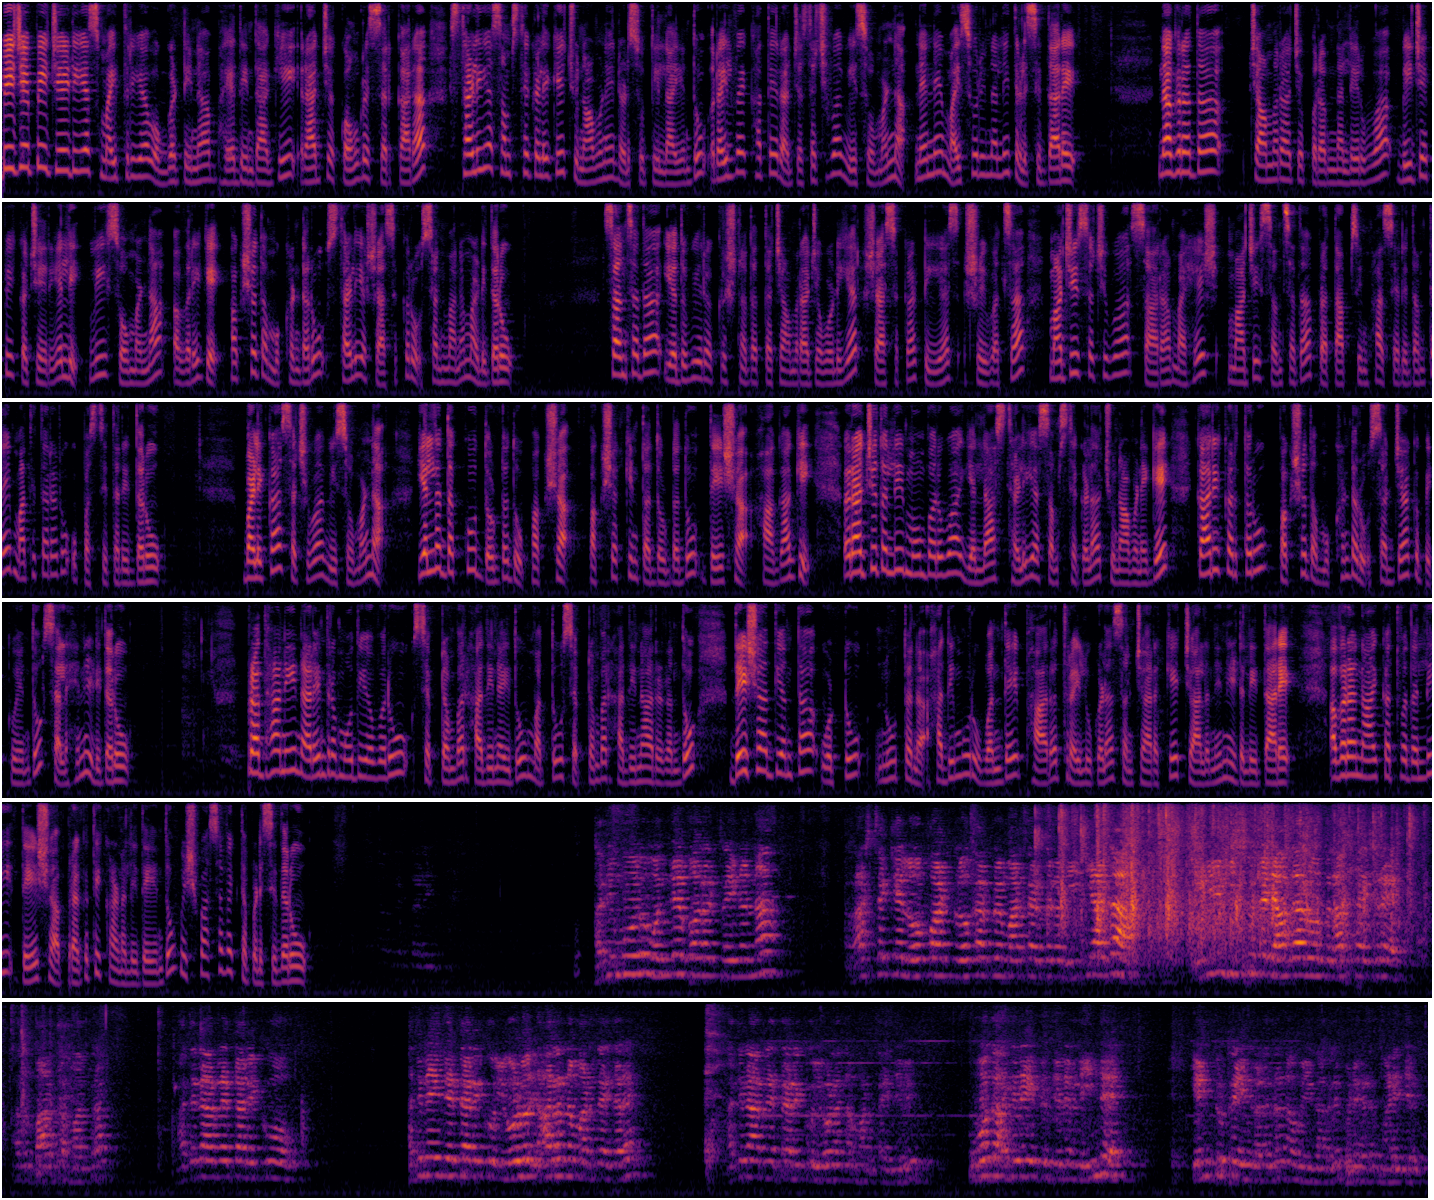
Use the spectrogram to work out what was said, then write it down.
BJP JDS ಮೈತ್ರಿಯ ಒಗ್ಗಟ್ಟಿನ ಭಯದಿಂದಾಗಿ ರಾಜ್ಯ ಕಾಂಗ್ರೆಸ್ ಸರ್ಕಾರ ಸ್ಥಳೀಯ ಸಂಸ್ಥೆಗಳಿಗೆ ಚುನಾವಣೆ ನಡೆಸುತ್ತಿಲ್ಲ ಎಂದು ರೈಲ್ವೆ ಖಾತೆ ರಾಜ್ಯ ಸಚಿವ ವಿ ಸೋಮಣ್ಣ ನಿನ್ನೆ ಮೈಸೂರಿನಲ್ಲಿ ತಿಳಿಸಿದ್ದಾರೆ. ನಗರದ ಚಾಮರಾಜಪುರಂನಲ್ಲಿರುವ ಬಿಜೆಪಿ ಕಚೇರಿಯಲ್ಲಿ ವಿ ಸೋಮಣ್ಣ ಅವರಿಗೆ ಪಕ್ಷದ ಮುಖಂಡರು, ಸ್ಥಳೀಯ ಶಾಸಕರು ಸನ್ಮಾನ ಮಾಡಿದರು. ಸಂಸದ ಯದುವೀರ ಕೃಷ್ಣದತ್ತ ಚಾಮರಾಜ ಒಡೆಯರ್, ಶಾಸಕ ಟಿಎಸ್ ಶ್ರೀವತ್ಸ, ಮಾಜಿ ಸಚಿವ ಸಾರಾ ಮಹೇಶ್, ಮಾಜಿ ಸಂಸದ ಪ್ರತಾಪ್ ಸಿಂಹ ಸೇರಿದಂತೆ ಮತ್ತಿತರರು ಉಪಸ್ಥಿತರಿದ್ದರು. ಬಳಿಕ ಸಚಿವ ವಿ. ಸೋಮಣ್ಣ, ಎಲ್ಲದಕ್ಕೂ ದೊಡ್ಡದು ಪಕ್ಷ, ಪಕ್ಷಕ್ಕಿಂತ ದೊಡ್ಡದು ದೇಶ. ಹಾಗಾಗಿ ರಾಜ್ಯದಲ್ಲಿ ಮುಂಬರುವ ಎಲ್ಲಾ ಸ್ಥಳೀಯ ಸಂಸ್ಥೆಗಳ ಚುನಾವಣೆಗೆ ಕಾರ್ಯಕರ್ತರು, ಪಕ್ಷದ ಮುಖಂಡರು ಸಜ್ಜಾಗಬೇಕು ಎಂದು ಸಲಹೆ ನೀಡಿದರು. ಪ್ರಧಾನಿ ನರೇಂದ್ರ ಮೋದಿ ಅವರು ಸೆಪ್ಟೆಂಬರ್ ಹದಿನೈದು ಮತ್ತು ಸೆಪ್ಟೆಂಬರ್ ಹದಿನಾರರಂದು ದೇಶಾದ್ಯಂತ ಒಟ್ಟು ನೂತನ ಹದಿಮೂರು ವಂದೇ ಭಾರತ್ ರೈಲುಗಳ ಸಂಚಾರಕ್ಕೆ ಚಾಲನೆ ನೀಡಲಿದ್ದಾರೆ. ಅವರ ನಾಯಕತ್ವದಲ್ಲಿ ದೇಶ ಪ್ರಗತಿ ಕಾಣಲಿದೆ ಎಂದು ವಿಶ್ವಾಸ ವ್ಯಕ್ತಪಡಿಸಿದರು. ಹದಿಮೂರು ಒಂದೇ ಭಾರತ್ ಟ್ರೈನ್ ಅನ್ನ ರಾಷ್ಟ್ರಕ್ಕೆ ಲೋಕಾರ್ಪಣೆ ಮಾಡ್ತಾ ಇರ್ತಕ್ಕಂಥ ಇತಿಹಾಸ ಇಡೀ ವಿಶ್ವದಲ್ಲಿ ಯಾವ್ದಾದ್ರು ಒಂದು ರಾಷ್ಟ್ರ ಇದ್ರೆ ಅದು ಭಾರತ ಮಾತ್ರ. ಹದಿನಾರನೇ ತಾರೀಕು ಹದಿನೈದನೇ ತಾರೀಕು ಏಳು ಯಾರನ್ನ ಮಾಡ್ತಾ ಇದ್ದಾರೆ? ಹದಿನಾರನೇ ತಾರೀಕು ಏಳನ್ನ ಮಾಡ್ತಾ ಇದ್ದೀವಿ. ಹೋದ ಹದಿನೈದು ದಿನಗಳ ಹಿಂದೆ ಎಂಟು ಟ್ರೈನ್ಗಳನ್ನ ನಾವು ಈಗಾಗಲೇ ಬಿಡುಗಡೆ ಮಾಡಿದ್ದೇವೆ.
